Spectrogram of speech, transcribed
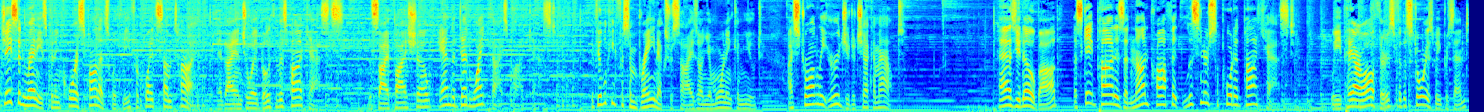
Jason Rennie's been in correspondence with me for quite some time, and I enjoy both of his podcasts the Sci Fi Show and the Dead White Guys podcast. If you're looking for some brain exercise on your morning commute, I strongly urge you to check them out. As you know, Bob, Escape Pod is a non-profit, listener-supported podcast. We pay our authors for the stories we present,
